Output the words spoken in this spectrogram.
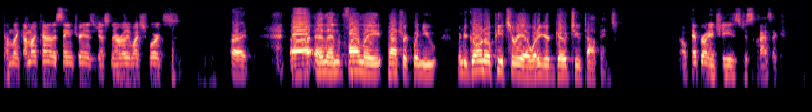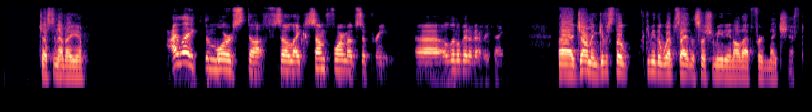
I'm like I'm not kind of the same train as Justin. I don't really watch sports. All right, uh, and then finally, Patrick, when you when you're going to a pizzeria, what are your go-to toppings? Oh, pepperoni and cheese, just classic. Justin, how about you? I like the more stuff. So like some form of supreme, uh, a little bit of everything. Uh, gentlemen, give us the give me the website and the social media and all that for Night Shift.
